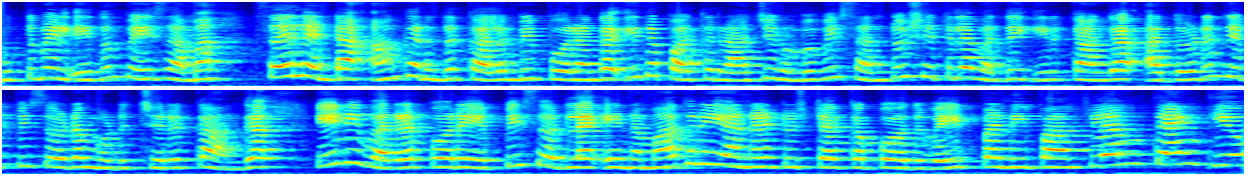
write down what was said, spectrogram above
முத்துவேல் எதுவும் பேசாம சைலண்டாக அங்க இருந்து கிளம்பி போறாங்க. இதை பார்த்து ராஜி ரொம்பவே சந்தோஷத்துல வந்து இருக்காங்க. அதோட இந்த எபிசோட முடிச்சிருக்காங்க. இனி வரப்போகிற போற எபிசோட்ல என்ன மாதிரியான ட்விஸ்ட் ஆக்க போகுது? வெயிட் பண்ணி பார்க்கலாம். தேங்க்யூ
